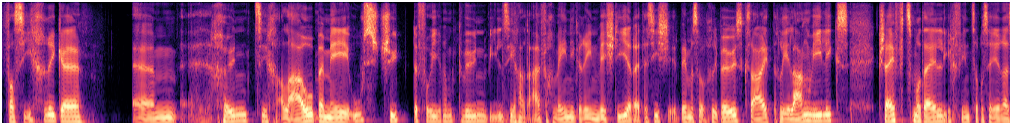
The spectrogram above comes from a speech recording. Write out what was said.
Versicherungen ähm, können sich erlauben, mehr auszuschütten von ihrem Gewinn, weil sie halt einfach weniger investieren. Das ist, wenn man so ein bisschen böse gesagt, ein bisschen langweiliges Geschäftsmodell. Ich finde es aber sehr ein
